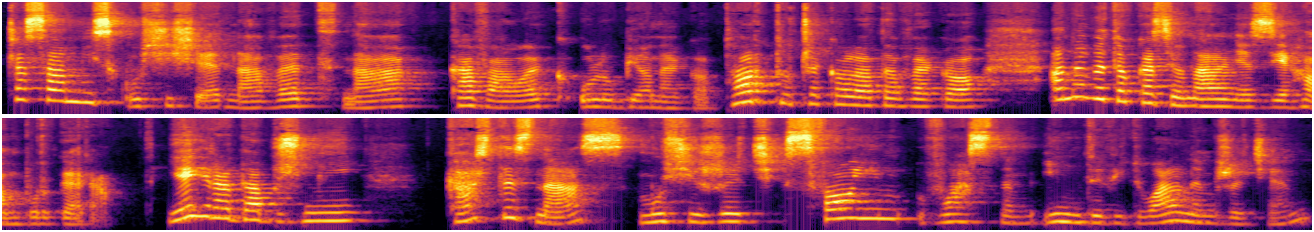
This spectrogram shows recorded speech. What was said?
czasami skusi się nawet na kawałek ulubionego tortu czekoladowego, a nawet okazjonalnie zje hamburgera. Jej rada brzmi: każdy z nas musi żyć swoim własnym, indywidualnym życiem,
